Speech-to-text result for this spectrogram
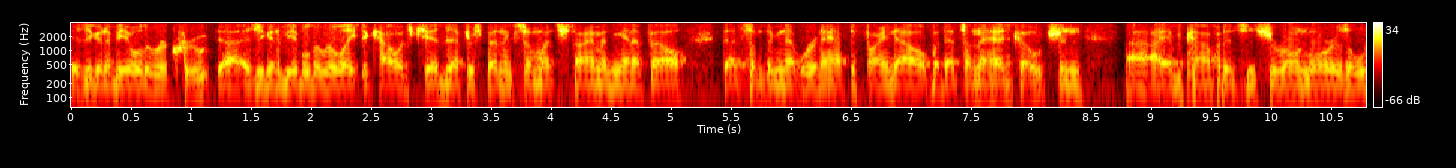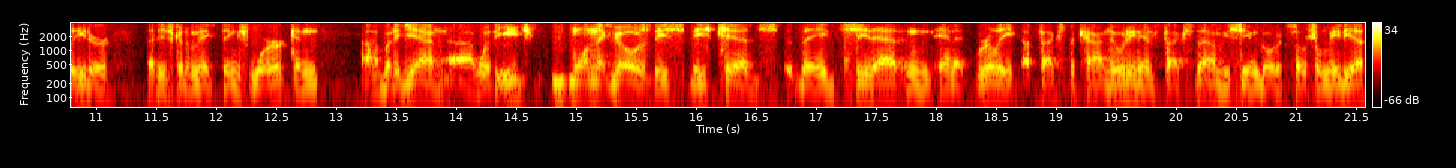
Is he going to be able to recruit? Uh, is he going to be able to relate to college kids after spending so much time in the NFL? That's something that we're going to have to find out. But that's on the head coach, and uh, I have confidence in Sherrone Moore as a leader that he's going to make things work. And uh, but again, uh, with each one that goes, these these kids they see that, and and it really affects the continuity and it affects them. You see them go to social media.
